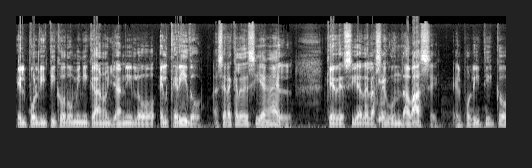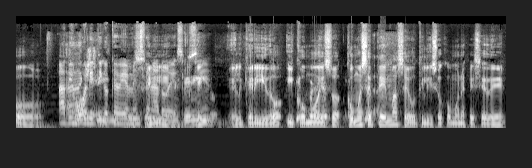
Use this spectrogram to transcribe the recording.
el político dominicano, ya ni lo, el querido, así era que le decían a él, que decía de la segunda base. El político. Había un político que había mencionado eso. El querido, y cómo, eso, cómo ese tema se utilizó como una especie de,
